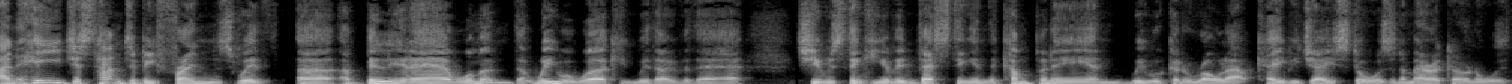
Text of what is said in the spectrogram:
and he just happened to be friends with uh, a billionaire woman that we were working with over there. She was thinking of investing in the company, and we were going to roll out KBJ stores in America and all this,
